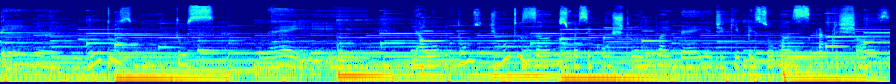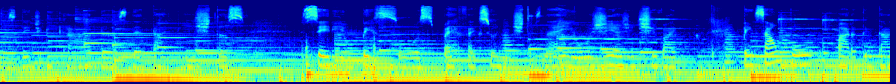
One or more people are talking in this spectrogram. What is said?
tem muitos mitos, né? E, e, e ao longo de muitos anos foi se construindo a ideia de que pessoas caprichosas, dedicadas, detalhistas seriam pessoas perfeccionistas, né? E hoje a gente vai pensar um pouco para tentar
